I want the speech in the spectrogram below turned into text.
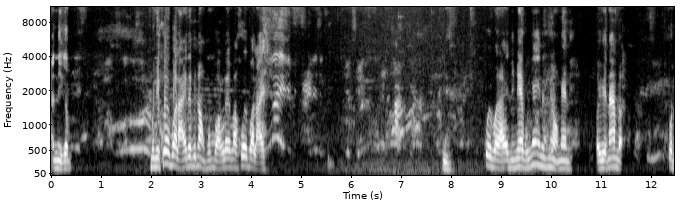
อันนี้ก็มื้อนี้กล้ยบ่หลายเด้อพี่น้องผมบอกเลยว่ากล้ยบ่หลายนี่กล้ยบ่หลายอันนี้แม่ผมใหญ่หนึ่งพี่น้องแม่นี่ไปเวียดนามแล้วพ่น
